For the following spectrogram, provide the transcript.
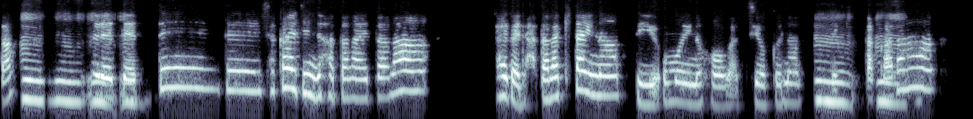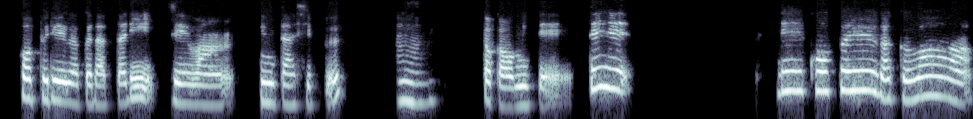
た。うんうんうん薄れてって、で、社会人で働いたら、海外で働きたいなっていう思いの方が強くなってきたから、うんコープ留学だったり、J1 インターンシップうん。とかを見てて、で、コープ留学は、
